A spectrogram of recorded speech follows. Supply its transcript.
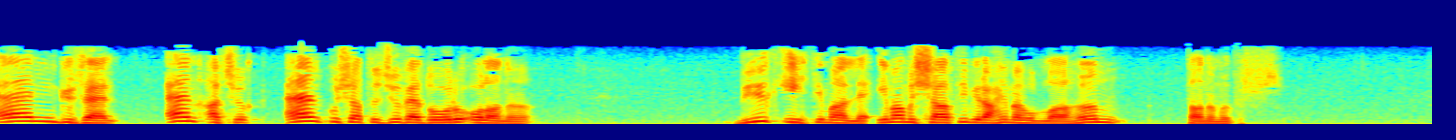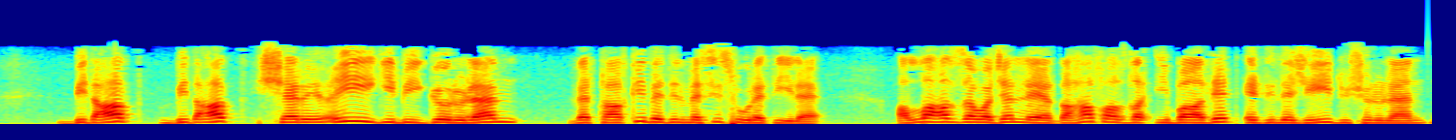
en güzel, en açık, en kuşatıcı ve doğru olanı büyük ihtimalle İmam-ı Şatibi Rahimehullah'ın tanımıdır. Bid'at, bid'at şer'i gibi görülen ve takip edilmesi suretiyle Allah Azze ve Celle'ye daha fazla ibadet edileceği düşünülen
